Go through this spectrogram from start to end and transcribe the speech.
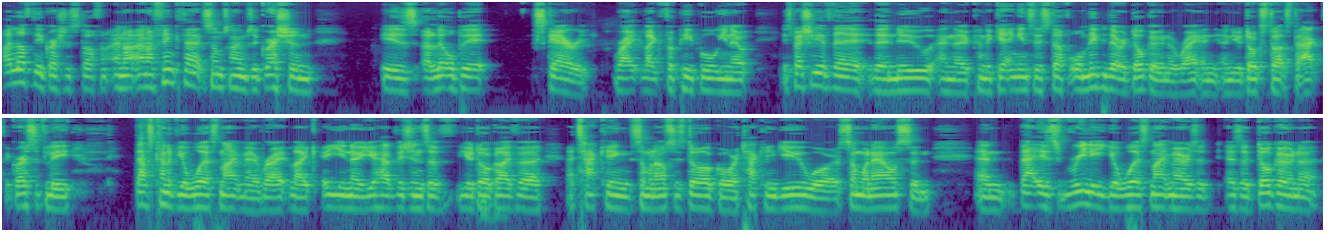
I love the aggression stuff, and, and I, and I think that sometimes aggression is a little bit scary, right? Like for people, you know, especially if they're they're new and they're kind of getting into this stuff, or maybe they're a dog owner, right? And and your dog starts to act aggressively. That's kind of your worst nightmare, right? Like, you know, you have visions of your dog either attacking someone else's dog or attacking you or someone else. And, and that is really your worst nightmare as a, as a dog owner.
